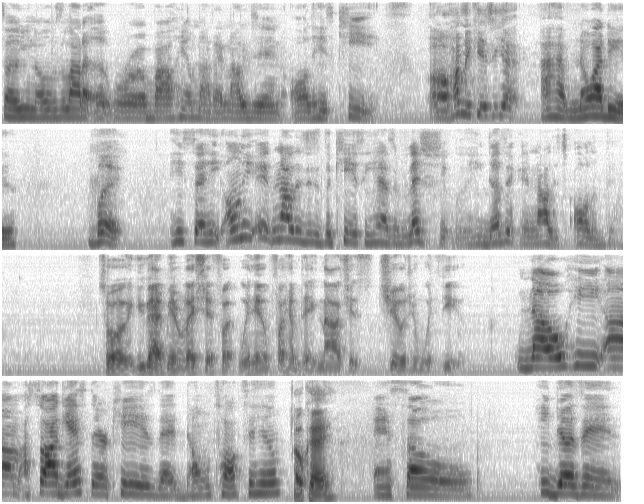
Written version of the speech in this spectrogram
So, you know, it was a lot of uproar about him not acknowledging all his kids. Oh, how many kids he got? I have no idea. But he said he only acknowledges the kids he has a relationship with. He doesn't acknowledge all of them. So you got to be in a relationship for, with him for him to acknowledge his children with you. No, he um so I guess there are kids that don't talk to him Okay. and so he doesn't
